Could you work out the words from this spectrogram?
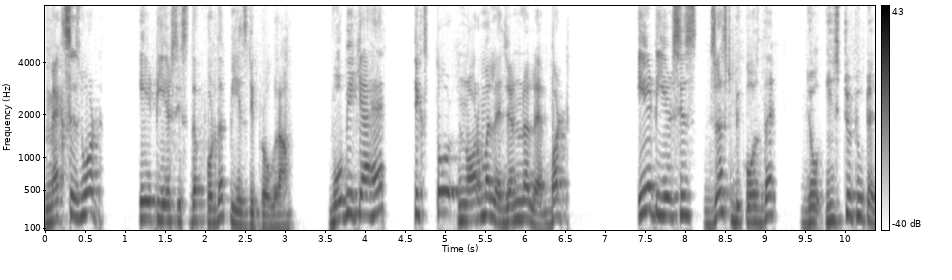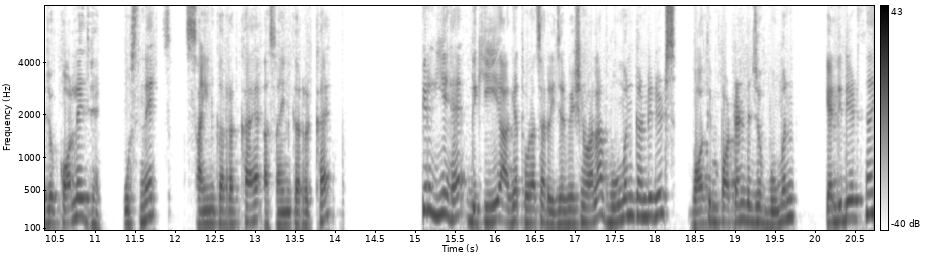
max is what eight years is the for the PhD programme वो भी क्या है? सिक्स तो नॉर्मल है जनरल है but eight years is just because the जो इंस्टीट्यूट है, जो कॉलेज है, उसने साइन कर रखा है असाइन कर रखा है। फिर ये है, देखिए ये आ गया थोड़ा सा रिजर्वेशन वाला। वुमन कैंडिडेट्स बहुत इंपॉर्टेंट जो वुमन कैंडिडेट्स हैं,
